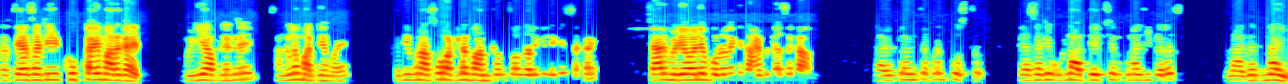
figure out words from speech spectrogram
तर त्यासाठी खूप काही मार्ग आहेत. मीडिया आपल्याकडे चांगलं माध्यम आहे. कधी पण असं वाटलं बांधकाम चालू झालं की लगेच सकाळी चार मीडियावाले बोलवलं की दहा मिनिटाचं काम. आयुक्तांच्यापर्यंत पोचतं त्यासाठी कुठला अध्यक्ष कुणाची गरज लागत नाही.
